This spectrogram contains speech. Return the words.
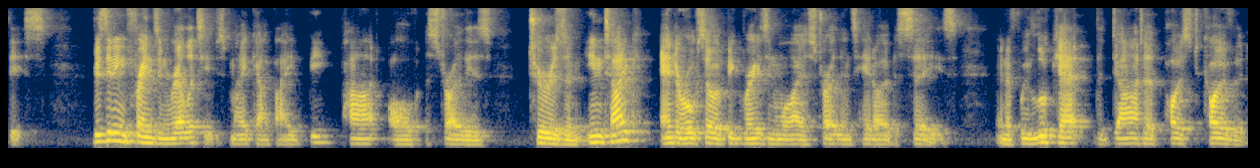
this. Visiting friends and relatives make up a big part of Australia's tourism intake and are also a big reason why Australians head overseas. And if we look at the data post COVID,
